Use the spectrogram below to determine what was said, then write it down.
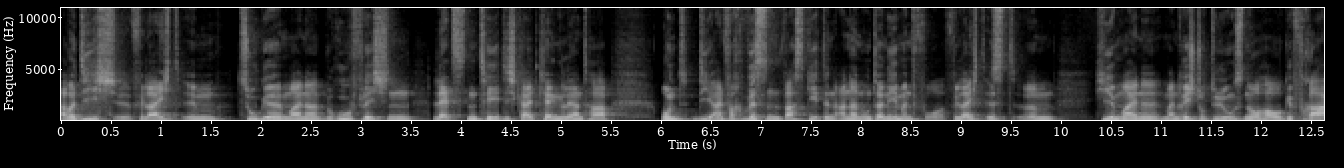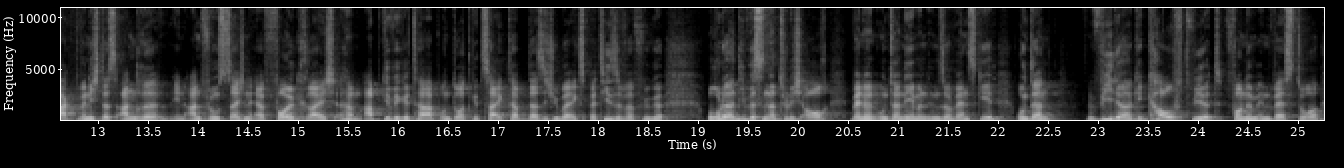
aber die ich äh, vielleicht im Zuge meiner beruflichen letzten Tätigkeit kennengelernt habe und die einfach wissen, was geht in anderen Unternehmen vor. Vielleicht ist ähm, hier meine, mein Restrukturierungs-Know-how gefragt, wenn ich das andere in Anführungszeichen erfolgreich ähm, abgewickelt habe und dort gezeigt habe, dass ich über Expertise verfüge. Oder die wissen natürlich auch, wenn ein Unternehmen in Insolvenz geht und dann wieder gekauft wird von einem Investor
